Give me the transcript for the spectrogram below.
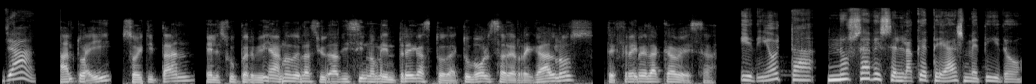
Ya. Alto ahí, soy Titán, el supervillano de la ciudad y si no me entregas toda tu bolsa de regalos, te freire la cabeza. Idiota, no sabes en la que te has metido.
